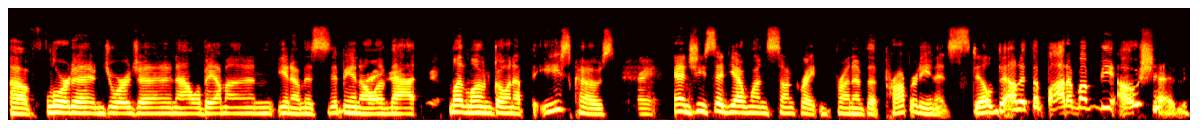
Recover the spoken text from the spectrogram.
of Florida and Georgia and Alabama and, you know, Mississippi and all right, of that, let alone going up the East Coast. Right. And she said, Yeah, one sunk right in front of the property and it's still down at the bottom of the ocean.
